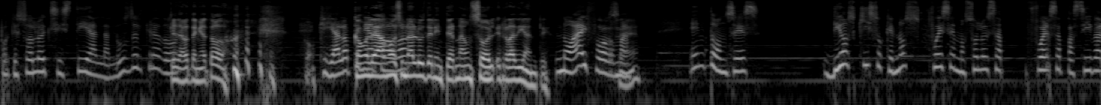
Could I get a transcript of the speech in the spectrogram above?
porque solo existía la luz del Creador. Que ya lo tenía todo. que ya lo ¿Cómo le damos una luz de linterna a un sol radiante? No hay forma. Entonces, Dios quiso que no fuésemos solo esa fuerza pasiva.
